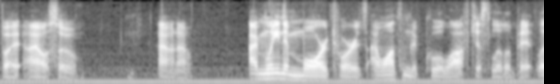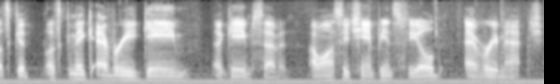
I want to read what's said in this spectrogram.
but I also I don't know. I'm leaning more towards I want them to cool off just a little bit. Let's get let's make every game a game 7. I want to see Champions Field every match.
